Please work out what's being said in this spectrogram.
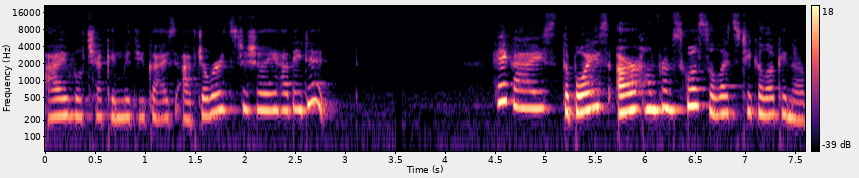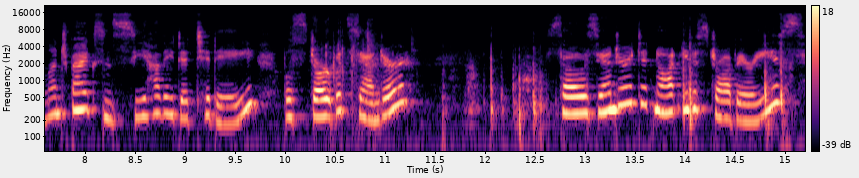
I will check in with you guys afterwards to show you how they did. Hey guys, the boys are home from school, so let's take a look in their lunch bags and see how they did today. We'll start with Xander. So Xander did not eat his strawberries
